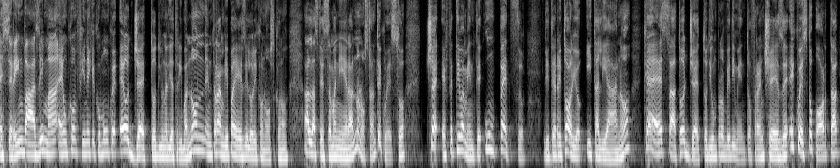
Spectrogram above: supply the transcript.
essere invasi, ma è un confine che comunque è oggetto di una diatriba. Non entrambi i paesi lo riconoscono. Alla stessa maniera, nonostante questo, c'è effettivamente un pezzo di territorio italiano che è stato oggetto di un provvedimento francese e questo porta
